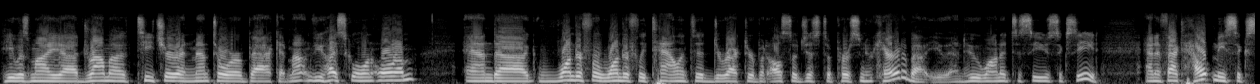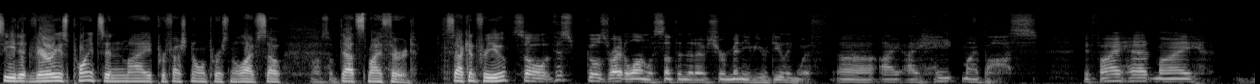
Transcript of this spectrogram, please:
He was my uh, drama teacher and mentor back at Mountain View High School in Orem, and uh, wonderful, wonderfully talented director, but also just a person who cared about you and who wanted to see you succeed, and in fact helped me succeed at various points in my professional and personal life. So Awesome. that's my third. Second for you? So this goes right along with something that I'm sure many of you are dealing with. Uh, I, I hate my boss. If I had my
